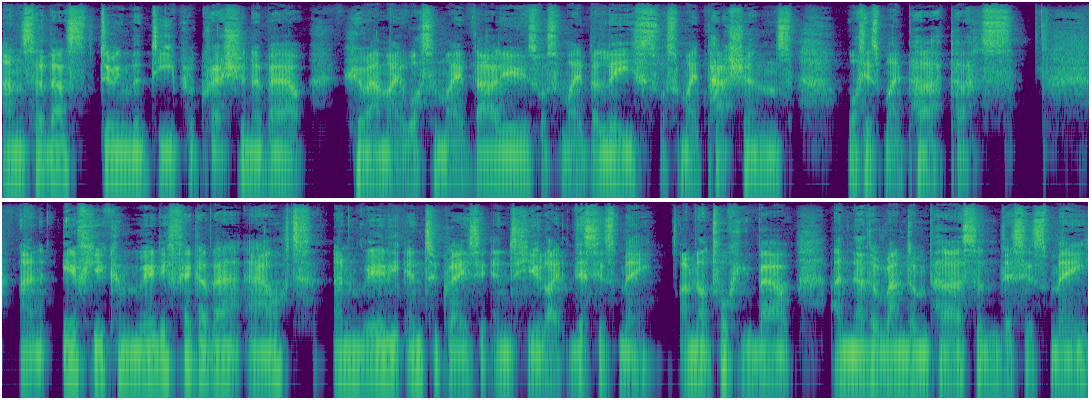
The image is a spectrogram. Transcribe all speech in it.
And so that's doing the deeper question about who am I? What are my values? What are my beliefs? What are my passions? What is my purpose? And if you can really figure that out and really integrate it into you, like, this is me. I'm not talking about another random person. This is me.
